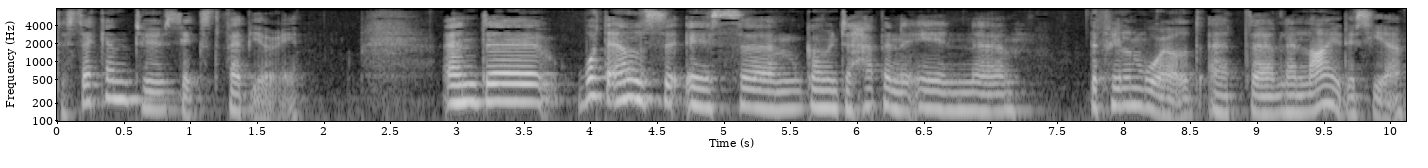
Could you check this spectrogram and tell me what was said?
the 2nd to 6th February. And uh, what else is um, going to happen in uh, the film world at uh, Len this year?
